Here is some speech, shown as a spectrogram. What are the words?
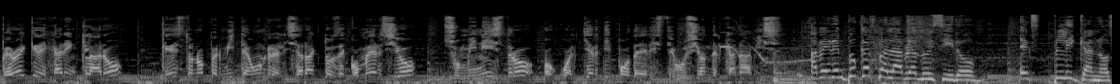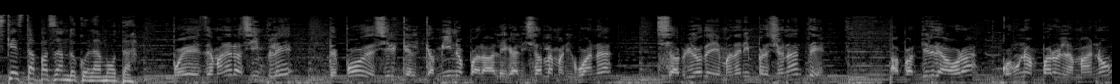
Pero hay que dejar en claro que esto no permite aún realizar actos de comercio, suministro o cualquier tipo de distribución del cannabis. A ver, en pocas palabras, Luis Ciro, explícanos qué está pasando con la mota. Pues de manera simple, te puedo decir que el camino para legalizar la marihuana se abrió de manera impresionante. A partir de ahora, con un amparo en la mano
